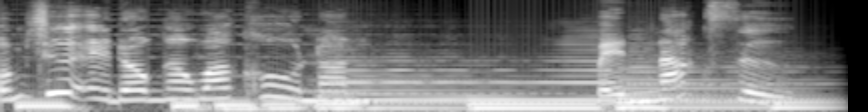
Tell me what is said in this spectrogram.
ผมชื่อเอโดงาวะโคนัน เป็นนักสืบ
